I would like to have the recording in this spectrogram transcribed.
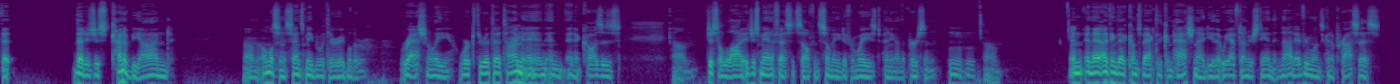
that that is just kind of beyond, um, almost in a sense, maybe what they're able to rationally work through at that time, Mhm. and, and and it causes um, just a lot. It just manifests itself in so many different ways depending on the person. Mm-hmm. Um, and and that, I think that comes back to the compassion idea that we have to understand that not everyone's going to process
